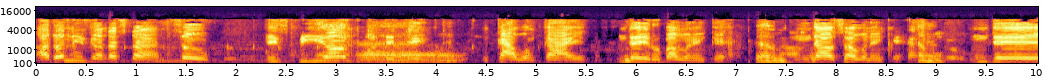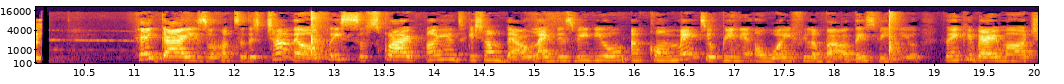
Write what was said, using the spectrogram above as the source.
I don't know if you understand. So it's beyond what they think. Nke a bụ nke anyị. Ndị Yoruba nwere nke ha. Ndị Hausa nwere nke ha. Ndị Hey guys, welcome to this channel. Please subscribe on your notification bell, like this video, and comment your opinion on what you feel about this video. Thank you very much.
